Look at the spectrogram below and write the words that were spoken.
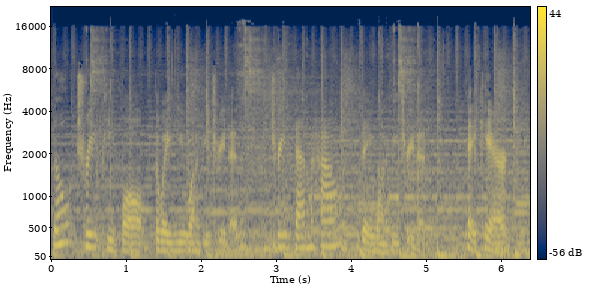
don't treat people the way you want to be treated. Treat them how they want to be treated. Take care.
